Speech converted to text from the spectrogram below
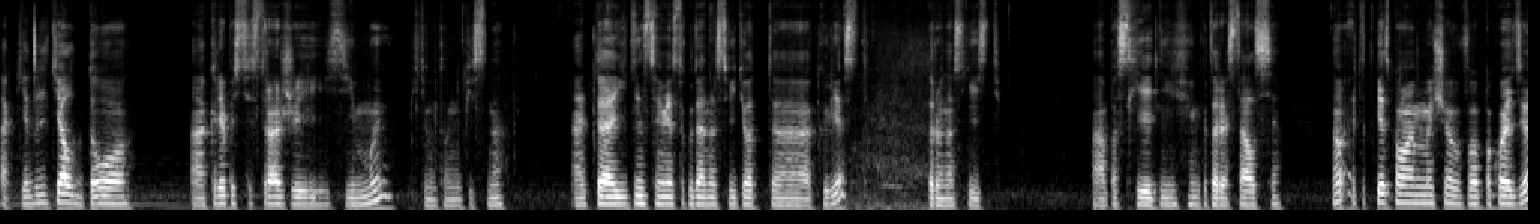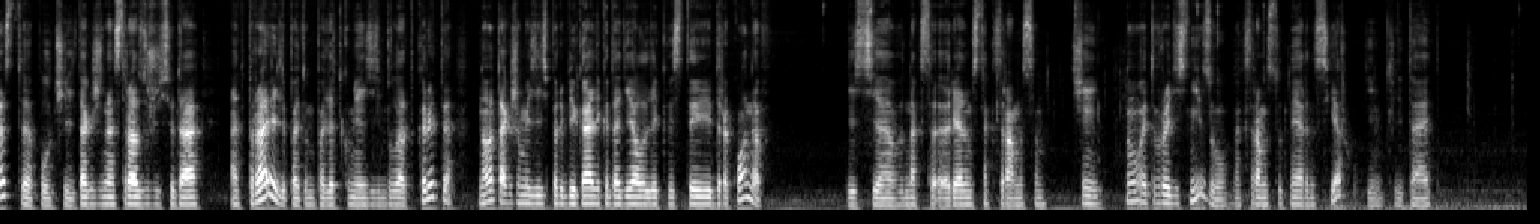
Так, я долетел до а, крепости Стражей Зимы. Видимо, там написано. А Это единственное место, куда нас ведет а, квест, который у нас есть. А, последний, который остался. Но этот квест, по-моему, мы еще в покое звезд э, получили. Также нас сразу же сюда отправили, поэтому полетка у меня здесь была открыта. Но также мы здесь пробегали, когда делали квесты драконов. Здесь э, в Накс... рядом с Накстрамусом. Точнее, ну, это вроде снизу. Накстрамус тут, наверное, сверху где-нибудь летает.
